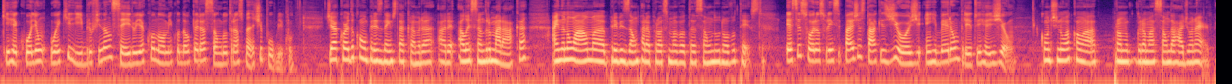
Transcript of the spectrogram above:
que recolham o equilíbrio financeiro e econômico da operação do transporte público. De acordo com o presidente da Câmara, Alessandro Maraca, ainda não há uma previsão para a próxima votação do novo texto. Esses foram os principais destaques de hoje em Ribeirão Preto e região. Continua com a programação da Rádio Unaerp.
